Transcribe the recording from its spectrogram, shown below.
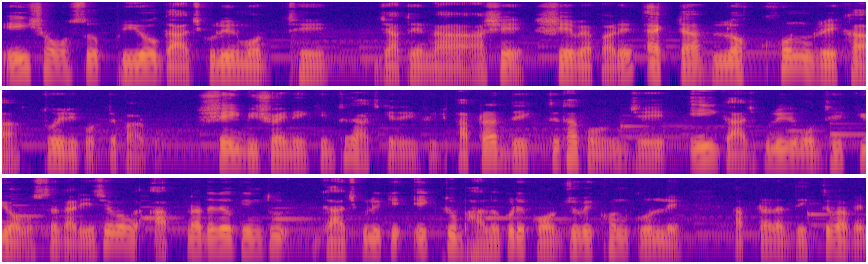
এই সমস্ত প্রিয় গাছগুলির মধ্যে যাতে না আসে, সে ব্যাপারে একটা লক্ষণ রেখা তৈরি করতে পারব। সেই বিষয় নিয়ে কিন্তু আজকের এই ভিডিও আপনারা দেখতে থাকুন যে এই গাছগুলির মধ্যে কি অবস্থা দাঁড়িয়েছে এবং আপনাদেরও কিন্তু গাছগুলিকে একটু ভালো করে পর্যবেক্ষণ করলে আপনারা দেখতে পাবেন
